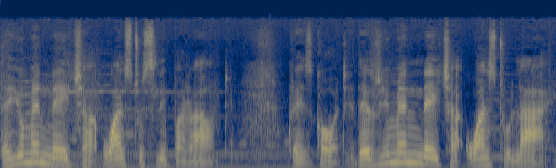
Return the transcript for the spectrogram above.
the human nature wants to sleep around. Praise God. The human nature wants to lie.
